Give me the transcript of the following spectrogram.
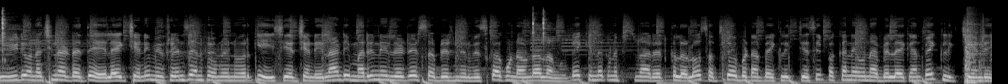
ఈ వీడియో నచ్చినట్లయితే లైక్ చేయండి మీ ఫ్రెండ్స్ అండ్ ఫ్యామిలీ వరకు షేర్ చేయండి. ఇలాంటి మరిన్ని లేటెస్ట్ అప్డేట్స్ మీరు మిస్ కాకుండా ఉండాలనుకుంటే కింద కనిపిస్తున్న రెడ్ కలర్లో సబ్స్క్రైబ్ బటన్పై క్లిక్ చేసి పక్కనే ఉన్న బెల్ ఐకాన్పై క్లిక్ చేయండి.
